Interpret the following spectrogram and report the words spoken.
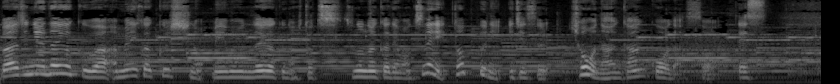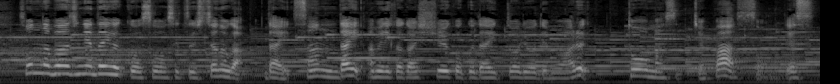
バージニア大学はアメリカ屈指の名門大学の一つ。その中でも常にトップに位置する超難関校だそうです。そんなバージニア大学を創設したのが第3代アメリカ合衆国大統領でもあるトーマス・ジェファーソンです。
